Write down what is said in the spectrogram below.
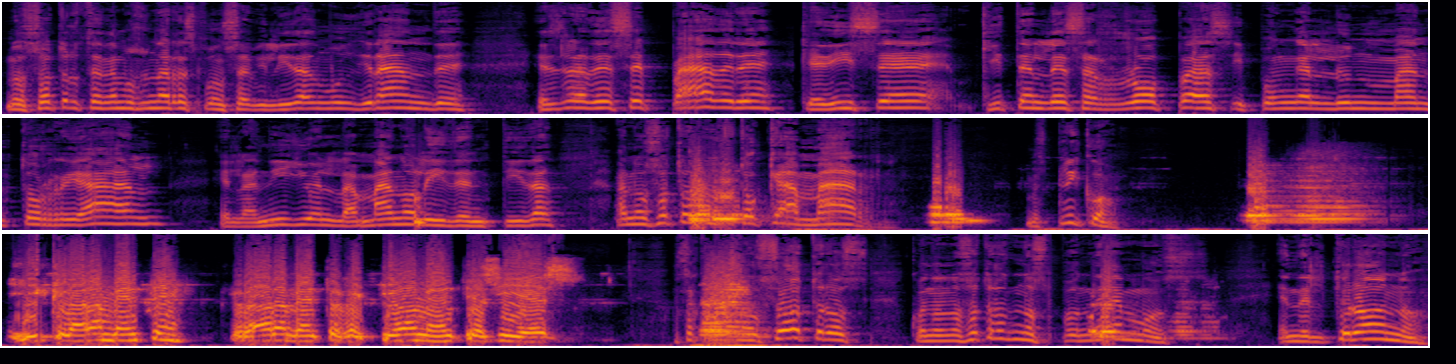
nosotros tenemos una responsabilidad muy grande, es la de ese padre que dice, quítenle esas ropas y pónganle un manto real, el anillo en la mano, la identidad. A nosotros nos toca amar. ¿Me explico? Y claramente, claramente, efectivamente, así es. O sea, cuando nosotros, cuando nosotros nos ponemos en el trono.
